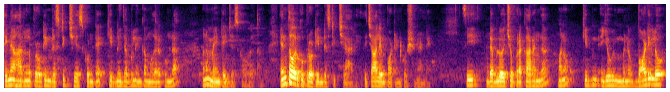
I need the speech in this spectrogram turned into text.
తినే ఆహారంలో ప్రోటీన్ రెస్ట్రిక్ట్ చేసుకుంటే కిడ్నీ జబ్బులు ఇంకా ముదరకుండా మనం మెయింటైన్ చేసుకోగలుగుతాం. ఎంతవరకు ప్రోటీన్ రెస్ట్రిక్ట్ చేయాలి? ఇది చాలా ఇంపార్టెంట్ క్వశ్చన్ అండి. సి డబ్ల్యూహెచ్ఓ ప్రకారంగా మనం కిడ్నీ యూ మన బాడీలో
